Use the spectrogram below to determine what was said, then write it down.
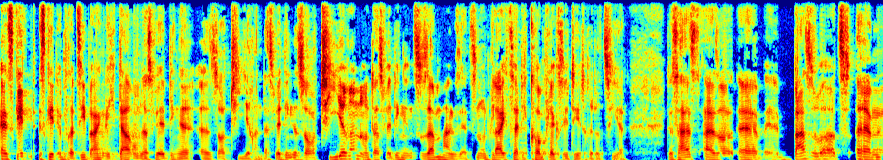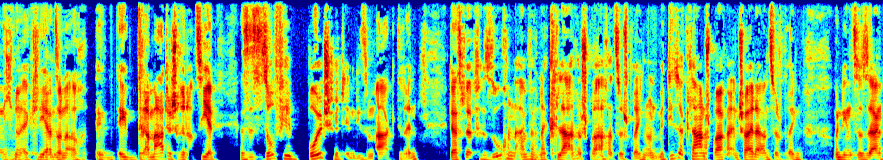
Es geht, es geht im Prinzip eigentlich darum, dass wir Dinge äh, sortieren, dass wir Dinge sortieren und dass wir Dinge in Zusammenhang setzen und gleichzeitig Komplexität reduzieren. Das heißt also äh, Buzzwords äh, nicht nur erklären, sondern auch äh, äh, dramatisch reduzieren. Es ist so viel Bullshit in diesem Markt drin, dass wir versuchen, einfach eine klare Sprache zu sprechen und mit dieser klaren Sprache Entscheider anzusprechen und ihnen zu sagen,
